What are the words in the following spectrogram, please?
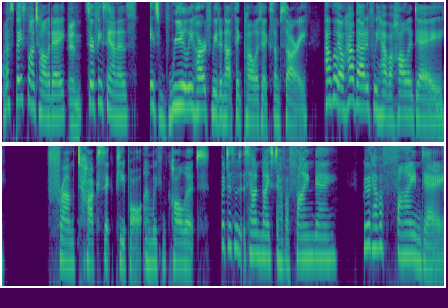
A space launch holiday, And surfing Santas. It's really hard for me to not think politics. I'm sorry. How about So, how about if we have a holiday from toxic people and we can call it, but doesn't it sound nice to have a fine day? We would have a fine day.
